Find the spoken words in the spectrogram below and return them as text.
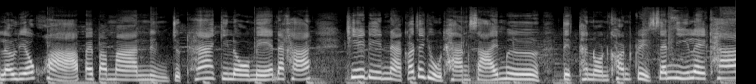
แล้วเลี้ยวขวาไปประมาณ 1.5 กิโลเมตรนะคะ ที่ดินน่ะก็จะอยู่ทางซ้ายมือ ติดถนนคอนกรีตเส้นนี้เลยค่ะ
